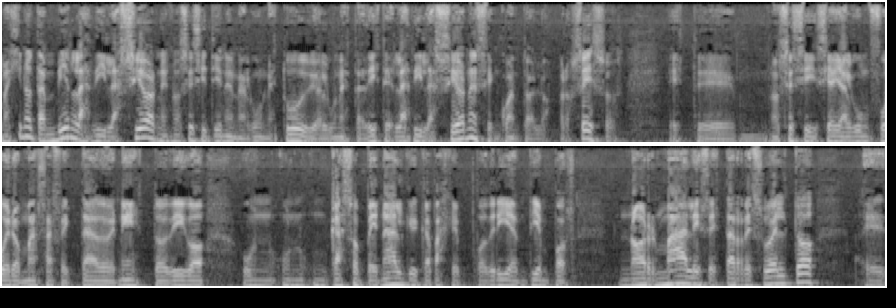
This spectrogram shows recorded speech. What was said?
imagino también las dilaciones, no sé si tienen algún estudio, alguna estadística, las dilaciones en cuanto a los procesos. Este, no sé si, si hay algún fuero más afectado en esto, digo, un, un, caso penal que capaz que podría en tiempos normales estar resuelto, eh,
